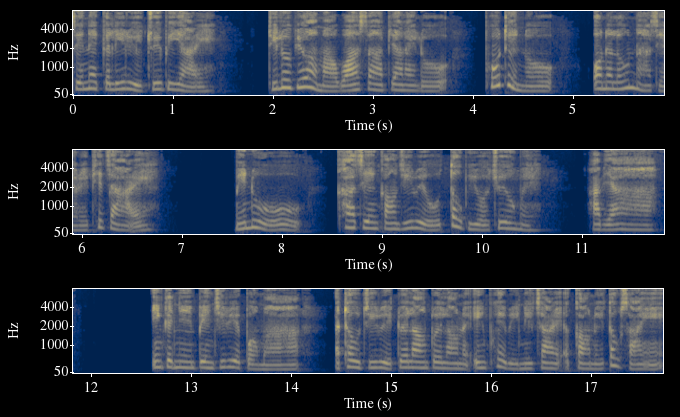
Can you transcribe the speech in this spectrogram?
စင်တဲ့ကလေးတွေကျွေးပေးရတယ်ဒီလိုပြောရမှာဝါစာပြလိုက်လို့ဖိုးတင်တို့အော်နှလုံးနာစရာတွေဖြစ်ကြရတယ်မင်းတို့ခါကျင်ကောင်ကြီးတွေကိုတုတ်ပြီးတော့ကျွေးအောင်မယ်ဟာဗျာအင်ကညင်ပင်ကြီးတွေပေါ်မှာအထုပ်ကြီးတွေတွဲလောင်းတွဲလောင်းနဲ့အိမ်ဖွဲ့ပြီးနေကြတဲ့အကောင်တွေတုတ်စားရင်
